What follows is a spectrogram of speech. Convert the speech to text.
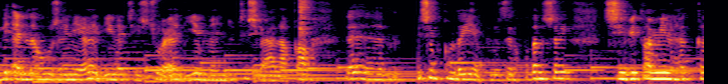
لأنه جاني عادي نتيجته عادية ما عنده حتى شي علاقة. ماشي نبقى نضيع فلوسي نقدر نشري شي فيتامين هكا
